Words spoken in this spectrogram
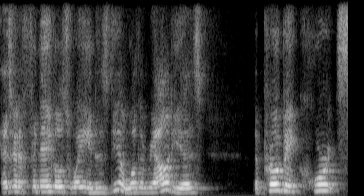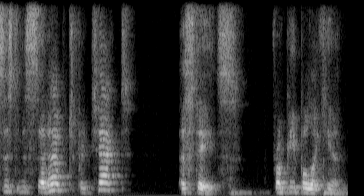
and is going to finagle his way into this deal. Well, the reality is the probate court system is set up to protect estates from people like him.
